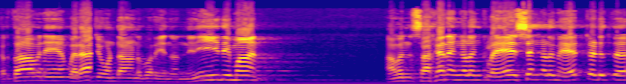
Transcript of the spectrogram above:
കർത്താവിനെ വരാച്ചുകൊണ്ടാണ് പറയുന്നത്. നീതിമാൻ അവൻ സഹനങ്ങളും ക്ലേശങ്ങളും ഏറ്റെടുത്ത്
